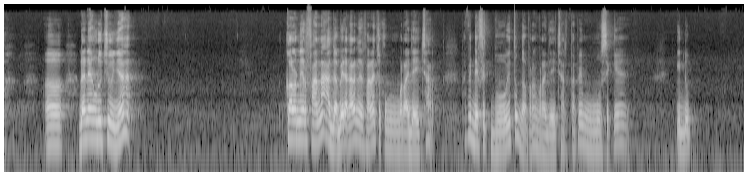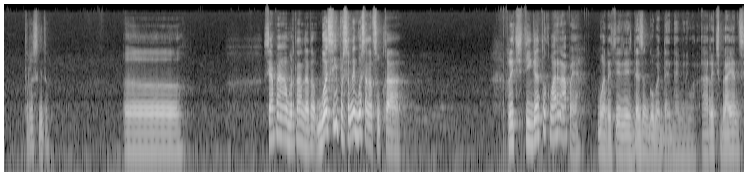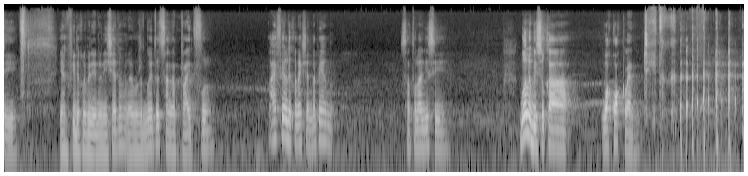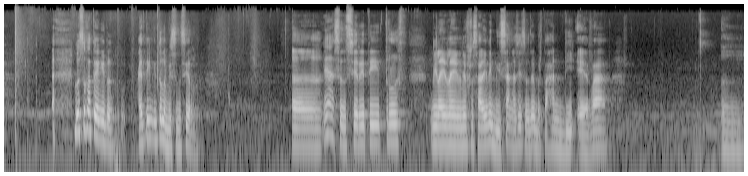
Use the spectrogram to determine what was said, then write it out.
Uh, dan yang lucunya, kalau Nirvana agak beda karena Nirvana cukup merajai chart. Tapi David Bowie itu nggak pernah merajai chart, tapi musiknya hidup terus gitu. Uh, siapa yang bertahan nggak tahu. Gue sih personally gue sangat suka Rich 3 tuh kemarin apa ya? Bukan Rich, it doesn't go by that name anymore. Uh, Rich Brian sih yang video klip di Indonesia tuh dan menurut gue itu sangat prideful. I feel the connection tapi yang satu lagi sih gue lebih suka Wak Wak Land gitu. gue suka tuh yang itu I think itu lebih sincere uh, ya yeah, sincerity truth nilai-nilai universal ini bisa nggak sih sebetulnya bertahan di era uh,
